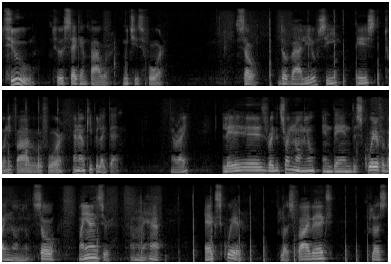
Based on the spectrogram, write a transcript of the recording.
2 to the second power which is 4. So the value of C is 25 over 4 and I'll keep it like that. Alright let's write the trinomial and then the square of a binomial. So my answer, I'm to have x squared plus 5x plus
